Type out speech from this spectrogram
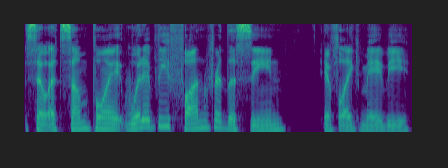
so at some point, would it be fun for the scene if, like, maybe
